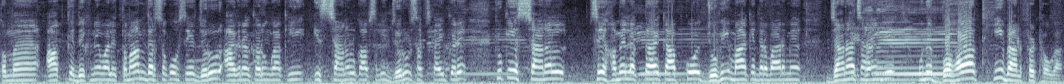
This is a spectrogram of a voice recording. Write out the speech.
तो मैं आपके देखने वाले तमाम दर्शकों से ज़रूर आग्रह करूँगा कि इस चैनल को आप सभी ज़रूर सब्सक्राइब करें क्योंकि इस चैनल से हमें लगता है कि आपको जो भी माँ के दरबार में जाना चाहेंगे उन्हें बहुत ही बेनिफिट होगा।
